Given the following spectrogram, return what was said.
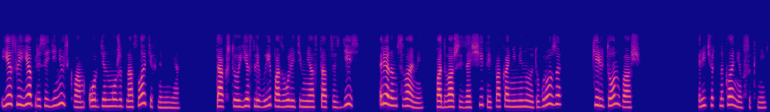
Если я присоединюсь к вам, орден может наслать их на меня. Так что, если вы позволите мне остаться здесь, рядом с вами, под вашей защитой, пока не минует угроза, Кельтон ваш. Ричард наклонился к ней.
